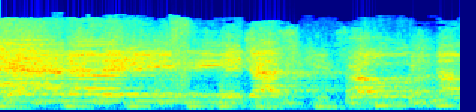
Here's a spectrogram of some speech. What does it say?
Kennedy, he just keeps rolling up.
